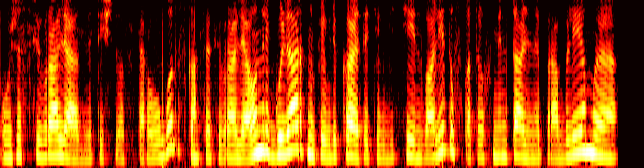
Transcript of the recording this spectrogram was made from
уже с февраля 2022 года, с конца февраля, он регулярно привлекает этих детей-инвалидов, у которых ментальные проблемы,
